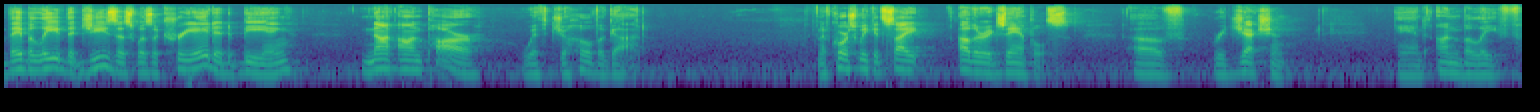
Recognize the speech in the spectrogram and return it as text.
they believe that Jesus was a created being, not on par with Jehovah God. And of course, we could cite other examples of rejection and unbelief.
